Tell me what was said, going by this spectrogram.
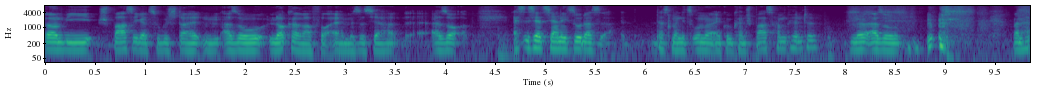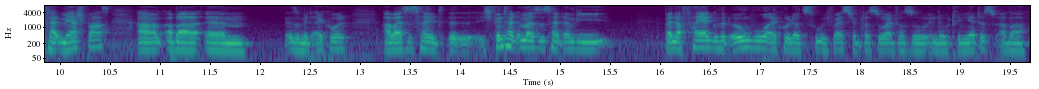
irgendwie spaßiger zu gestalten, also lockerer vor allem. Es ist ja, also es ist jetzt ja nicht so, dass, dass man jetzt ohne Alkohol keinen Spaß haben könnte. Ne? Also man hat halt mehr Spaß, ähm, aber ähm, also mit Alkohol. Aber es ist halt, äh, ich finde halt immer, es ist halt irgendwie, bei einer Feier gehört irgendwo Alkohol dazu. Ich weiß nicht, ob das so einfach so indoktriniert ist, aber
